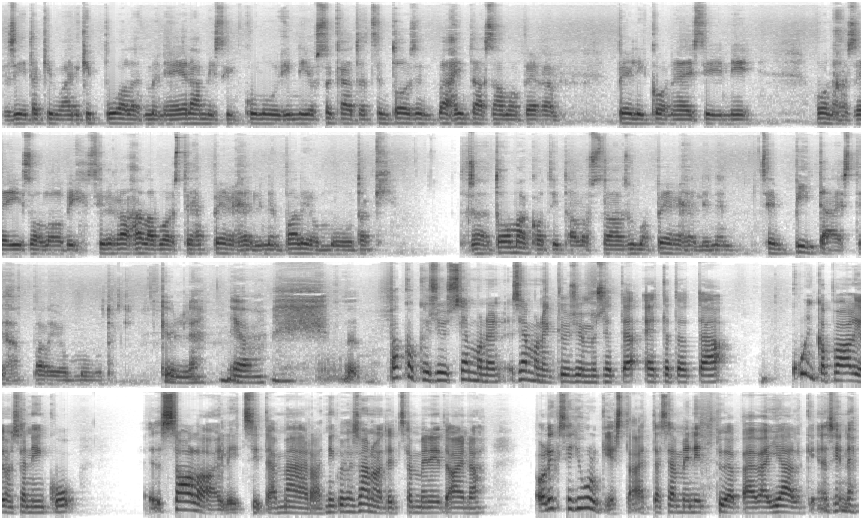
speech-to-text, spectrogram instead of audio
ja siitäkin ainakin puolet menee elämisen kuluihin, niin jos sä käytät sen toisen vähintään saman verran pelikoneisiin, niin onhan se iso lovi. Sillä rahalla voisi tehdä perheellinen paljon muutakin. Jos oot omakotitalossa asuva perheellinen, sen pitäisi tehdä paljon muutakin. Kyllä, joo. Pakko kysyä semmoinen, semmoinen kysymys, että, että tota, kuinka paljon sä niin kuin salailit sitä määrää? Niin kuin sä sanoit, että sä menit aina, oliko se julkista, että sä menit työpäivän jälkeen sinne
